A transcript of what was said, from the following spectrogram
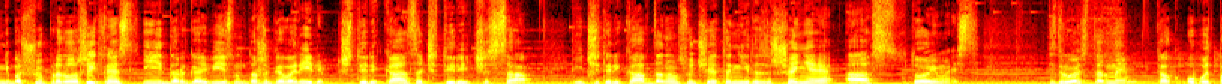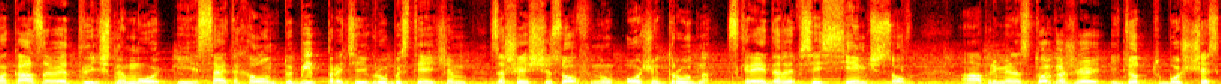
небольшую продолжительность и дороговизну, даже говорили 4К за 4 часа. И 4К в данном случае это не разрешение, а стоимость. С другой стороны, как опыт показывает, лично мой и сайта Halon to Beat пройти игру быстрее, чем за 6 часов, ну, очень трудно. Скорее, даже все 7 часов. А примерно столько же идет большая часть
